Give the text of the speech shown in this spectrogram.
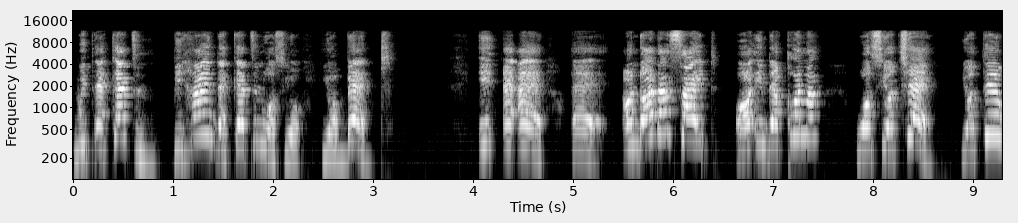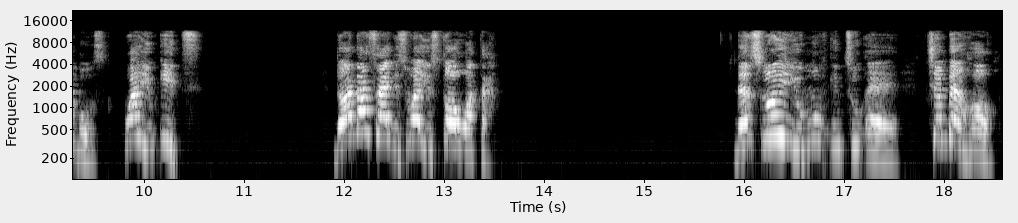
with a curtain. Behind the curtain was your, your bed. Uh, uh, uh, on the other side or in the corner was your chair, your tables, where you eat. Is where you store water. Then slowly you move into a chamber hall.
